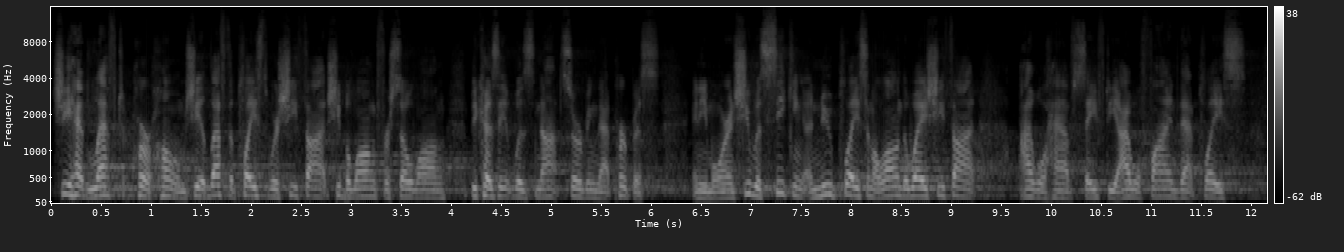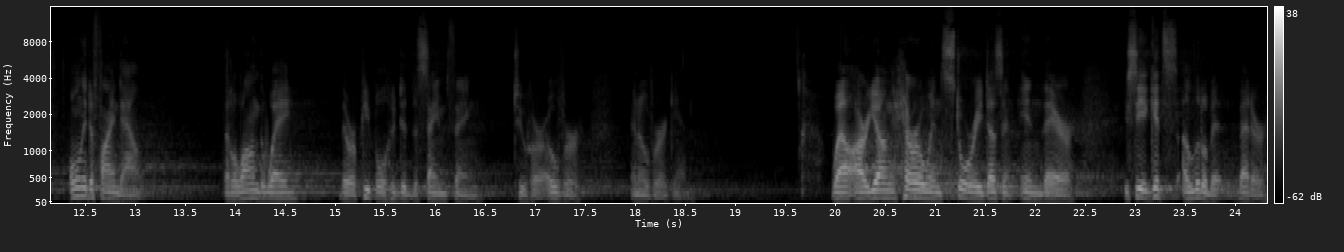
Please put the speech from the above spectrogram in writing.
She had left her home. She had left the place where she thought she belonged for so long because it was not serving that purpose anymore. And she was seeking a new place. And along the way, she thought, I will have safety. I will find that place, only to find out that along the way, there were people who did the same thing to her over and over again. Well, our young heroine's story doesn't end there. You see, it gets a little bit better.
